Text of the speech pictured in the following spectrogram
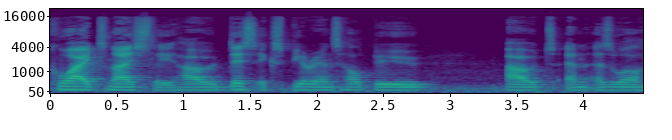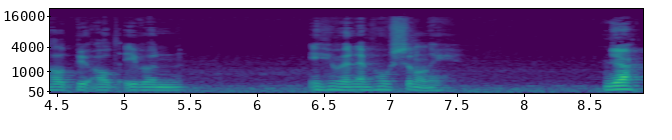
quite nicely. How this experience help you out and as well help you out even even emotionally. Yeah.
